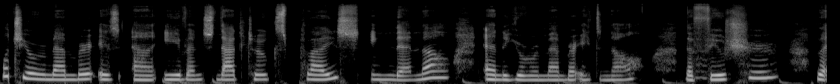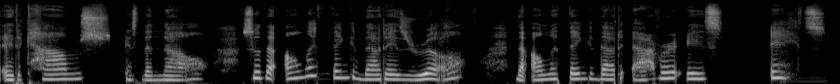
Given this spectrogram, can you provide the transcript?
What you remember is an event that took place in the now, and you remember it now. The future, when it comes, is the now. So the only thing that is real the only thing that ever is is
